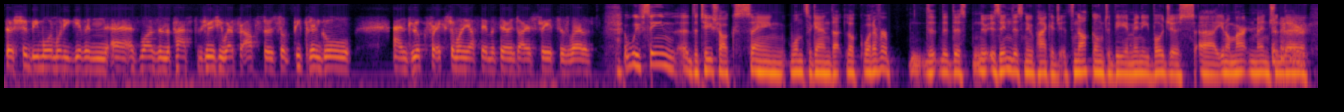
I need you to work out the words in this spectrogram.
there should be more money given, uh, as was in the past, to the community welfare officers, so people can go and look for extra money off them if they're in dire straits as well. We've seen uh, the Taoiseach saying once again that look, whatever th- th- this new, is in this new package, it's not going to be a mini budget. Uh, you know, Martin mentioned there.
